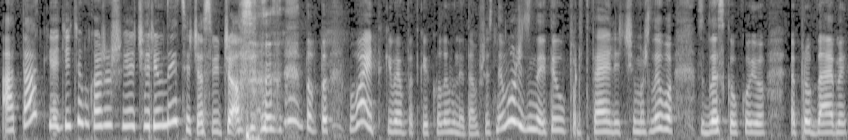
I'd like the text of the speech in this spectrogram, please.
А так я дітям кажу, що я чарівниця час від часу. тобто бувають такі випадки, коли вони там щось не можуть знайти у портфелі, чи можливо з блискавкою е, проблеми.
